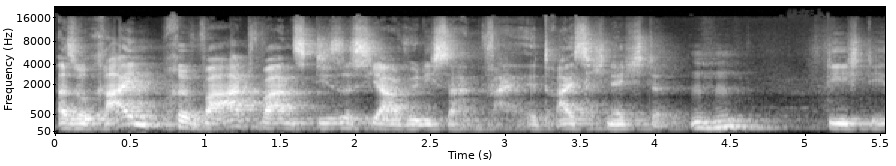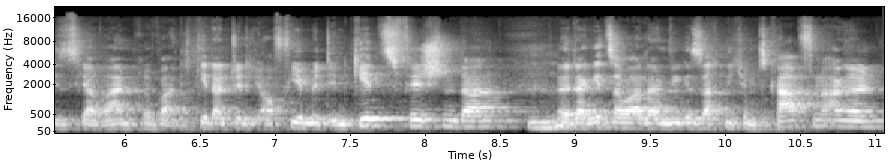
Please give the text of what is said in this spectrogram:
Also rein privat waren es dieses Jahr, würde ich sagen, 30 Nächte. Mhm. Die ich dieses Jahr rein privat. Ich gehe natürlich auch viel mit den Kids fischen dann. Mhm. Äh, da geht es aber dann, wie gesagt, nicht ums Karpfenangeln.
